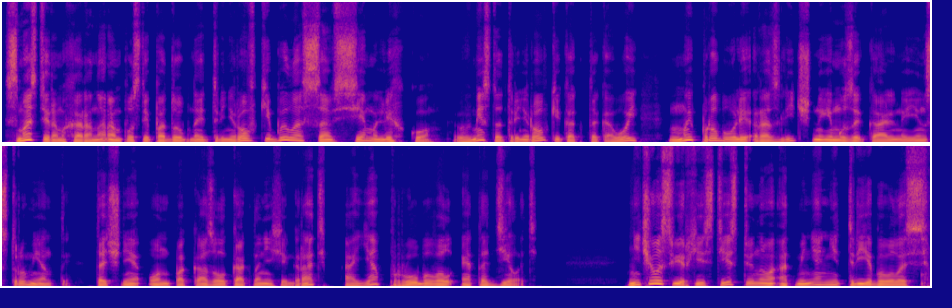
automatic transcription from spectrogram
С мастером Харанаром после подобной тренировки было совсем легко. Вместо тренировки как таковой мы пробовали различные музыкальные инструменты. Точнее, он показывал, как на них играть, а я пробовал это делать. Ничего сверхъестественного от меня не требовалось,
